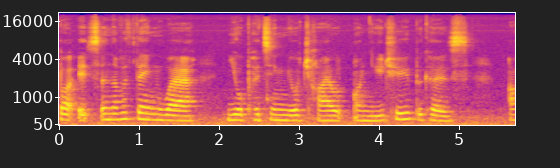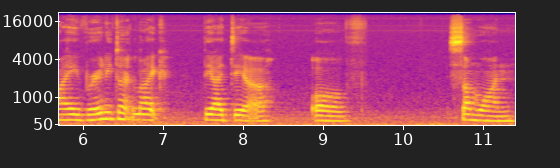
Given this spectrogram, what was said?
But it's another thing where you're putting your child on YouTube because I really don't like the idea of someone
